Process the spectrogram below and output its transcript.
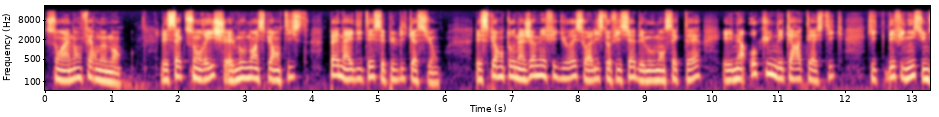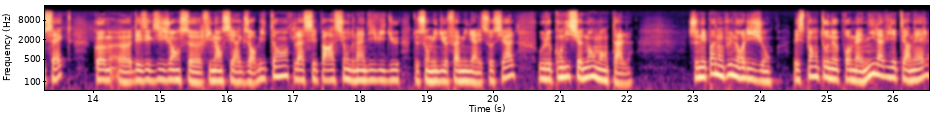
sont un enfermement. Les sectes sont riches et le mouvement espérantiste peine à éditer ses publications. L'espéranto n'a jamais figuré sur la liste officielle des mouvements sectaires et il n'a aucune des caractéristiques qui définissent une secte, comme euh, des exigences euh, financières exorbitantes, la séparation de l'individu de son milieu familial et social ou le conditionnement mental. Ce n'est pas non plus une religion. L'espéranto ne promet ni la vie éternelle,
